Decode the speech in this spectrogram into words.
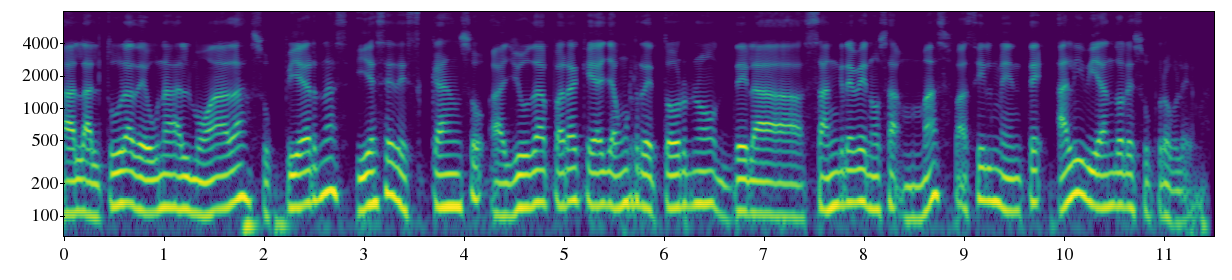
a la altura de una almohada sus piernas y ese descanso ayuda para que haya un retorno de la sangre venosa más fácilmente aliviándole su problema.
